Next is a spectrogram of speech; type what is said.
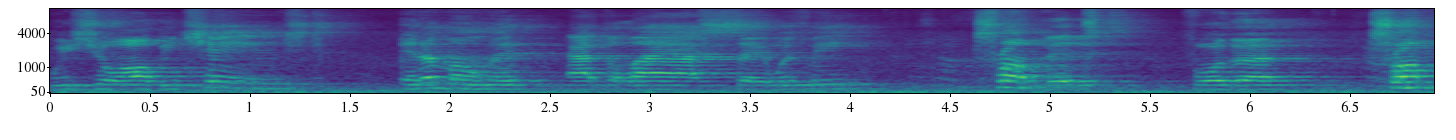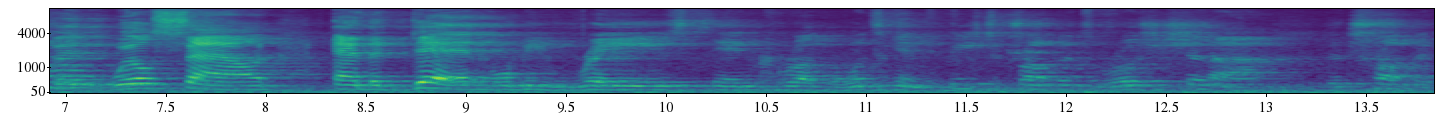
We shall all be changed in a moment at the last, say with me, trumpet, for the trumpet will sound and the dead will be raised incorruptible. Once again, Feast of Trumpets, Rosh Hashanah, the trumpet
